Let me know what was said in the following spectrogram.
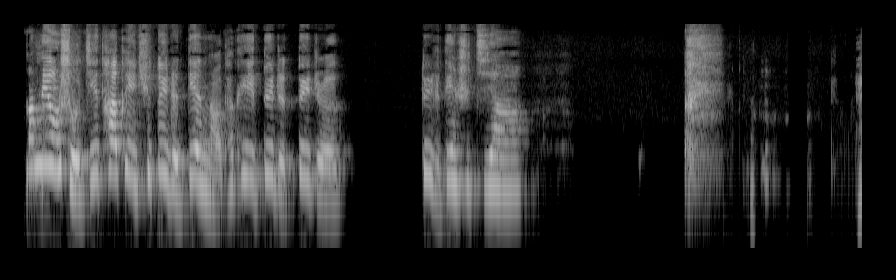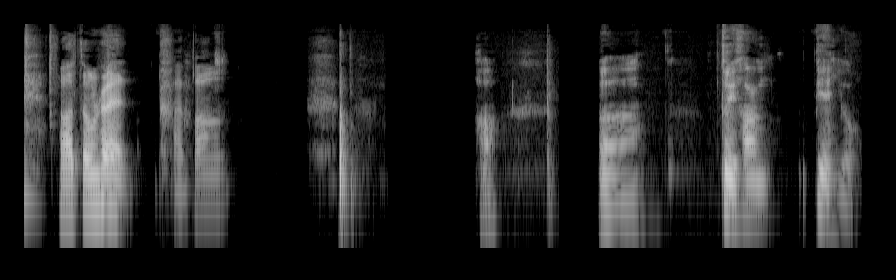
他没有手机，他可以去对着电脑，他可以对着对着对着电视机啊。好，宗润，反方。呃，对方辩友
